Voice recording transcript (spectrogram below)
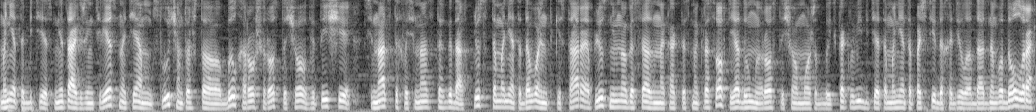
монета BTS мне также интересна тем случаем, то что был хороший рост еще в 2017 18 годах. Плюс эта монета довольно-таки старая, плюс немного связана как-то с Microsoft, я думаю рост еще может быть. Как вы видите, эта монета почти доходила до 1 доллара,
